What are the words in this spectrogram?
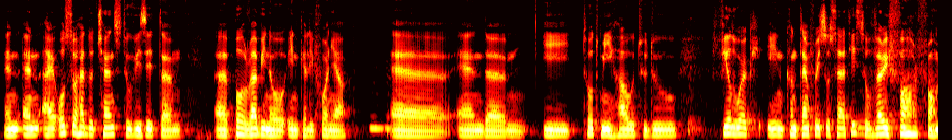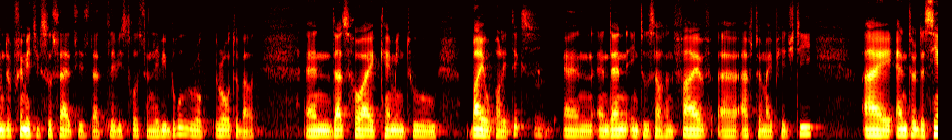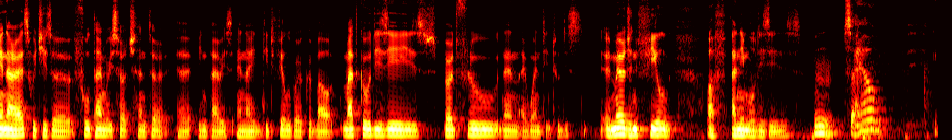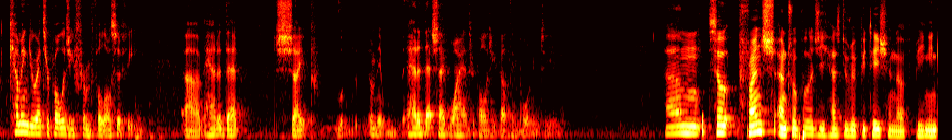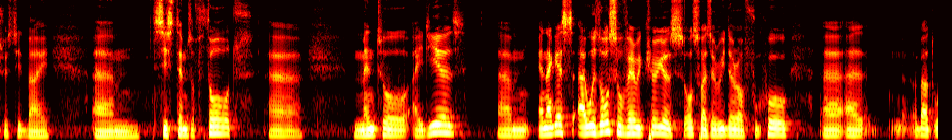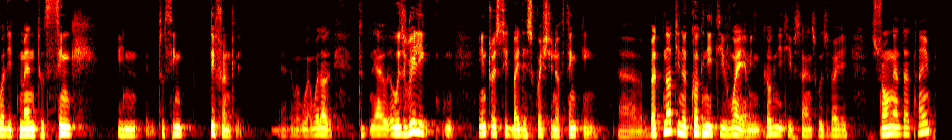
And, and I also had the chance to visit um, uh, Paul Rabinow in California. Mm-hmm. Uh, and um, he taught me how to do fieldwork in contemporary societies, mm-hmm. so very far from the primitive societies that Lévi-Strauss and Levi Bruhl wrote, wrote, about. And that's how I came into biopolitics. Mm-hmm. And, and then in 2005, uh, after my PhD, I entered the CNRS, which is a full-time research center uh, in Paris, and I did fieldwork about mad cow disease, bird flu. Then I went into this emerging field of animal diseases. Mm. So, how coming to anthropology from philosophy, uh, how did that shape I mean, how did that shape why anthropology felt important to you? Um, so French anthropology has the reputation of being interested by um, systems of thought, uh, mental ideas, um, and I guess I was also very curious, also as a reader of Foucault, uh, uh, about what it meant to think in to think differently. Uh, I was really interested by this question of thinking, uh, but not in a cognitive way. I mean, cognitive science was very strong at that time.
